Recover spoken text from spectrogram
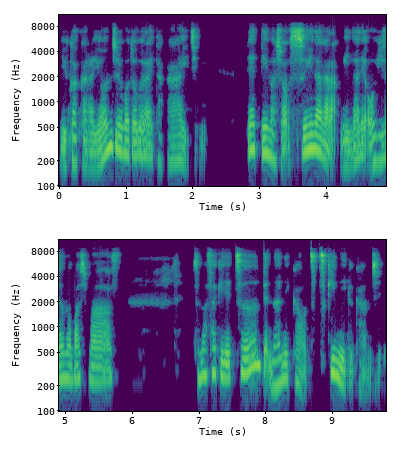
床から45度ぐらい高い位置に。で、やってみましょう。吸いながらみんなでお膝伸ばします。つま先でツーンって何かをつつきに行く感じ。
